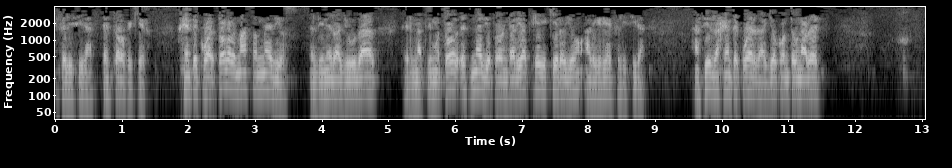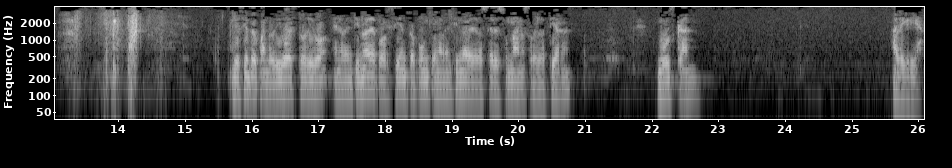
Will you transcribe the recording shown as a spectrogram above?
y felicidad. Es todo lo que quiero. Gente cuerda. Todo lo demás son medios. El dinero ayuda, el matrimonio, todo es medio, pero en realidad, ¿qué quiero yo? Alegría y felicidad. Así es la gente cuerda. Yo conté una vez Yo siempre cuando digo esto digo, el 99%, punto 99 de los seres humanos sobre la Tierra buscan alegría.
